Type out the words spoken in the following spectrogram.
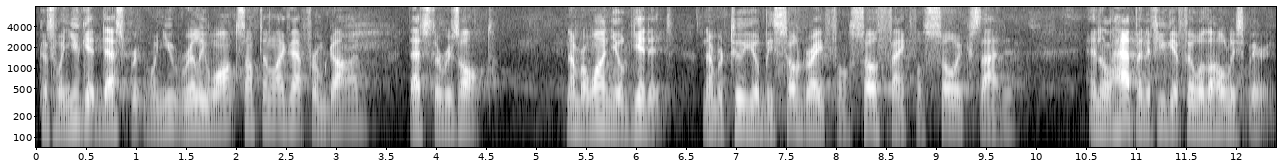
Because when you get desperate, when you really want something like that from God, that's the result. Number one, you'll get it. Number two, you'll be so grateful, so thankful, so excited. And it'll happen if you get filled with the Holy Spirit.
